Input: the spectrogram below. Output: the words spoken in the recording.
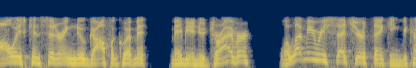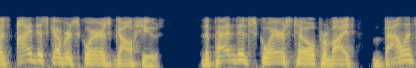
always considering new golf equipment, maybe a new driver? Well, let me reset your thinking because I discovered Squares golf shoes. The patented Squares toe provides balance,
